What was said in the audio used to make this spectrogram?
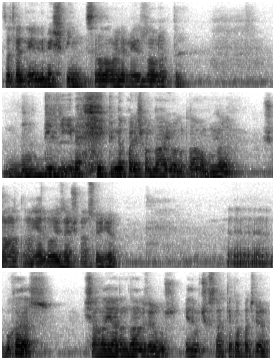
Zaten 55 bin sıralamayla mezuna bıraktım. Bu bilgiyi belki ilk günde paylaşmam daha iyi olurdu ama bunları şu an aklıma geldi. O yüzden şu an söylüyorum. Ee, bu kadar. İnşallah yarın daha güzel olur. 7,5 saatte kapatıyorum.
